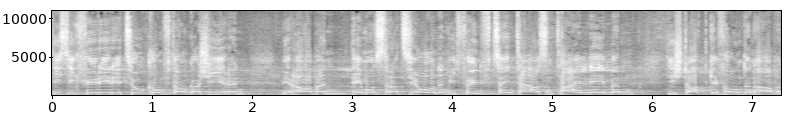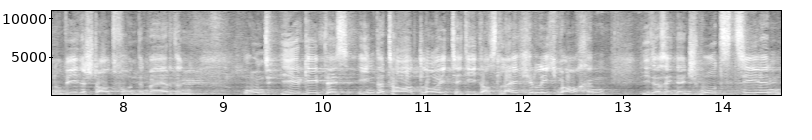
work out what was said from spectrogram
die sich für ihre Zukunft engagieren. Wir haben Demonstrationen mit 15.000 Teilnehmern, die stattgefunden haben und wieder stattfinden werden. Und hier gibt es in der Tat Leute, die das lächerlich machen, die das in den Schmutz ziehen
